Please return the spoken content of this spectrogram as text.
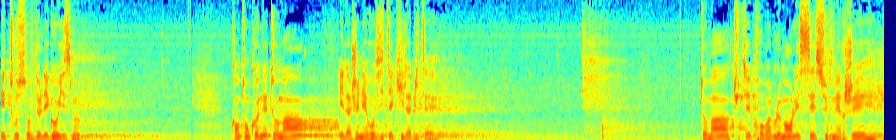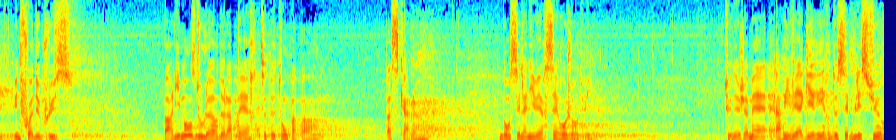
est tout sauf de l'égoïsme. Quand on connaît Thomas et la générosité qu'il habitait, Thomas, tu t'es probablement laissé submerger une fois de plus par l'immense douleur de la perte de ton papa, Pascal, dont c'est l'anniversaire aujourd'hui. Tu n'es jamais arrivé à guérir de cette blessure,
